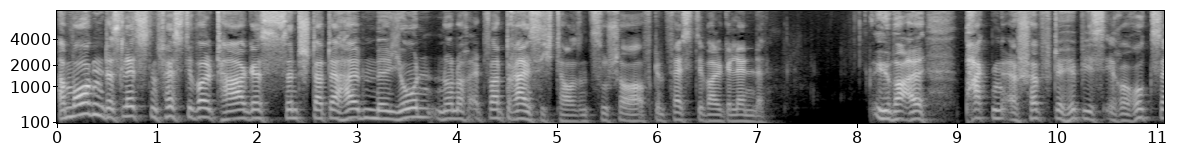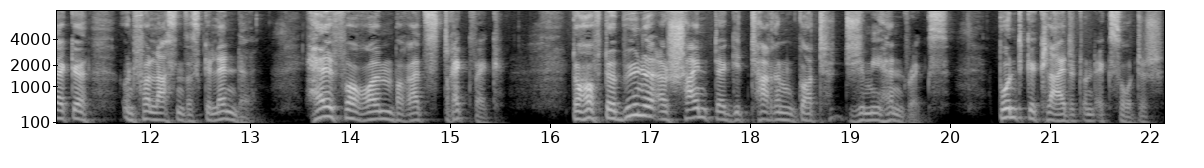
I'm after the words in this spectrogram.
Am Morgen des letzten Festivaltages sind statt der halben Million nur noch etwa 30.000 Zuschauer auf dem Festivalgelände. Überall packen erschöpfte Hippies ihre Rucksäcke und verlassen das Gelände. Helfer räumen bereits Dreck weg. Doch auf der Bühne erscheint der Gitarrengott Jimi Hendrix bunt gekleidet und exotisch,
